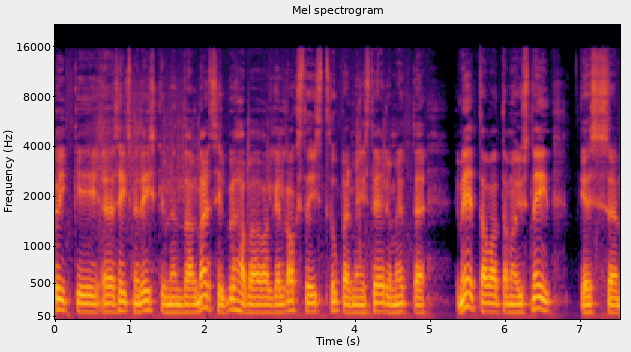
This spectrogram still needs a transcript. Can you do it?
kõiki eh, seitsmeteistkümnendal märtsil pühapäeval kell kaksteist superministeeriumi ette meelt avaldama just neid, kes äh,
